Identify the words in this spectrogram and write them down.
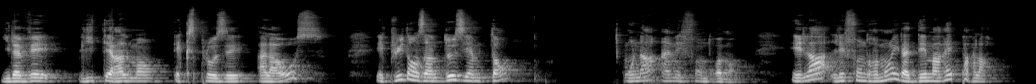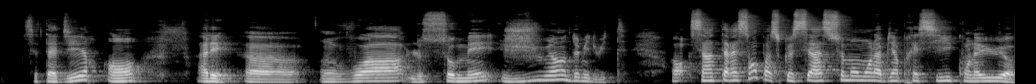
il avait littéralement explosé à la hausse. Et puis dans un deuxième temps, on a un effondrement. Et là, l'effondrement, il a démarré par là. C'est-à-dire en, allez, euh, on voit le sommet juin 2008. C'est intéressant parce que c'est à ce moment-là bien précis qu'on a eu euh,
